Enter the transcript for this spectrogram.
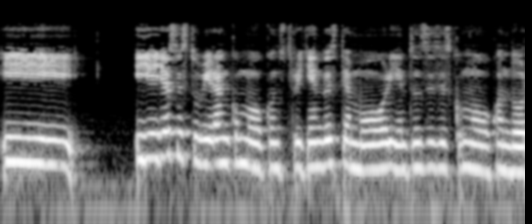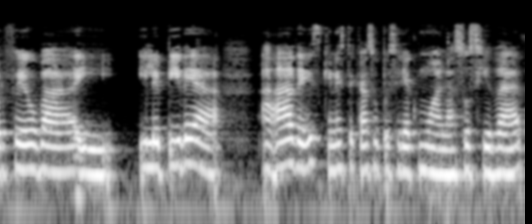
y, y ellas estuvieran como construyendo este amor y entonces es como cuando Orfeo va y, y le pide a, a Hades, que en este caso pues sería como a la sociedad,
